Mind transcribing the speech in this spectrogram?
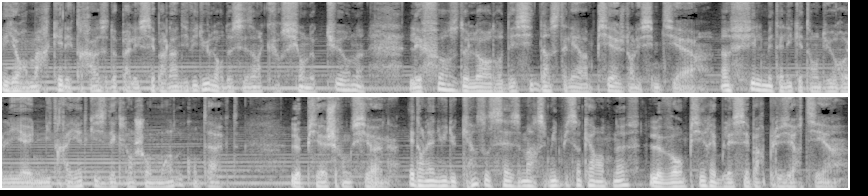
Ayant remarqué les traces de pas laissées par l'individu lors de ses incursions nocturnes, les forces de l'ordre décident d'installer un piège dans les cimetières. Un fil métallique étendu relié à une mitraillette qui se déclenche au moindre contact. Le piège fonctionne. Et dans la nuit du 15 au 16 mars 1849, le vampire est blessé par plusieurs tirs.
